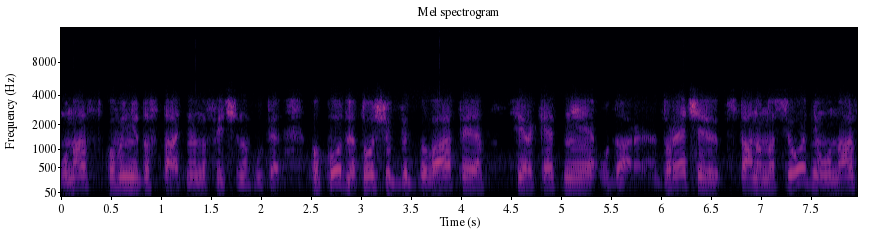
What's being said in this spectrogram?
у нас повинні достатньо насичено бути ППО для того, щоб відбивати ці ракетні удари. До речі, станом на сьогодні у нас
